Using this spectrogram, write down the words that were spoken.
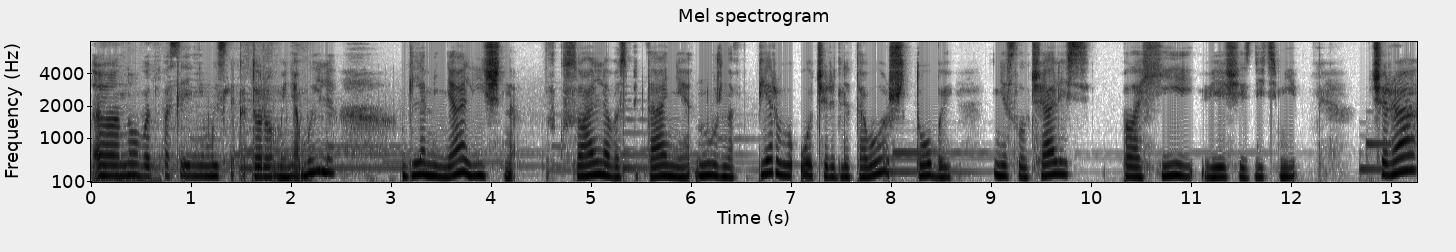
но вот последние мысли, которые у меня были, для меня лично сексуальное воспитание нужно в первую очередь для того, чтобы не случались плохие вещи с детьми. Вчера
